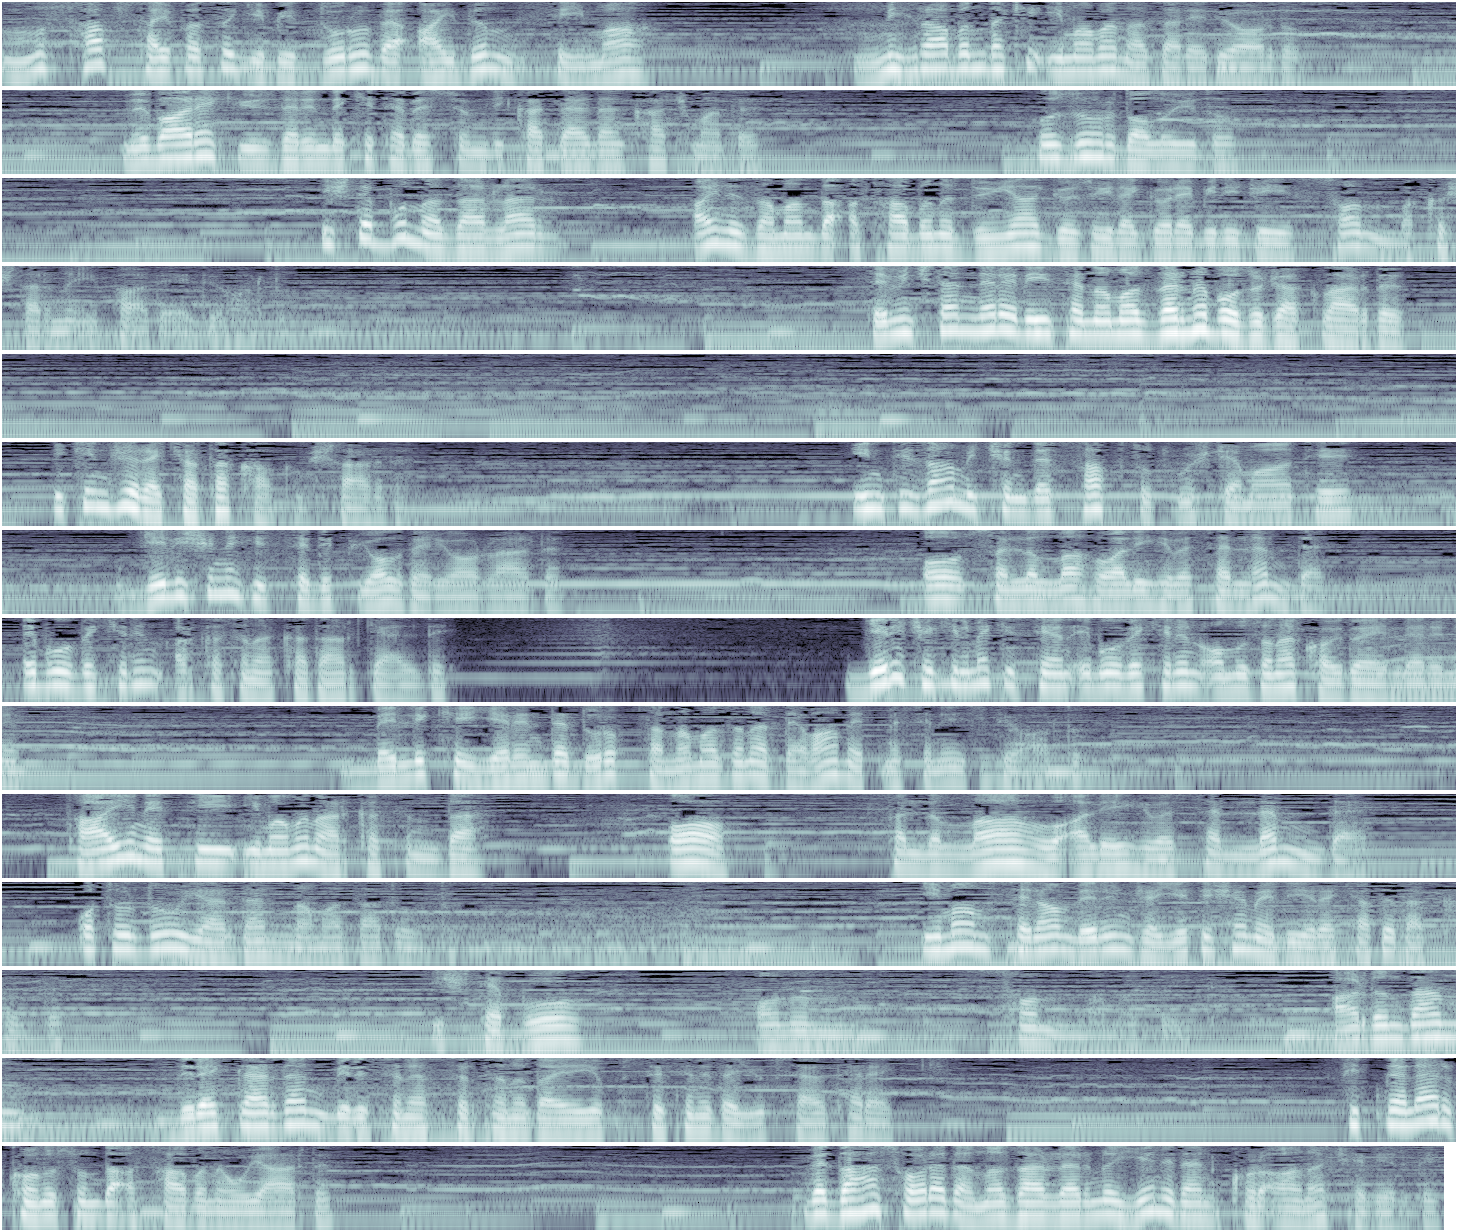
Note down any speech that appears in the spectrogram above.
mushaf sayfası gibi duru ve aydın sima, mihrabındaki imama nazar ediyordu. Mübarek yüzlerindeki tebessüm dikkatlerden kaçmadı. Huzur doluydu. İşte bu nazarlar aynı zamanda ashabını dünya gözüyle görebileceği son bakışlarını ifade ediyordu. Sevinçten neredeyse namazlarını bozacaklardı. İkinci rekata kalkmışlardı. İntizam içinde saf tutmuş cemaati, gelişini hissedip yol veriyorlardı. O sallallahu aleyhi ve sellem de Ebu Bekir'in arkasına kadar geldi. Geri çekilmek isteyen Ebu Bekir'in omuzuna koydu ellerini. Belli ki yerinde durup da namazına devam etmesini istiyordu. Tayin ettiği imamın arkasında o sallallahu aleyhi ve sellem de oturduğu yerden namaza durdu. İmam selam verince yetişemediği rekatı da kıldı. İşte bu onun son namazıydı. Ardından direklerden birisine sırtını dayayıp sesini de yükselterek fitneler konusunda ashabını uyardı. Ve daha sonra da nazarlarını yeniden Kur'an'a çevirdi.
